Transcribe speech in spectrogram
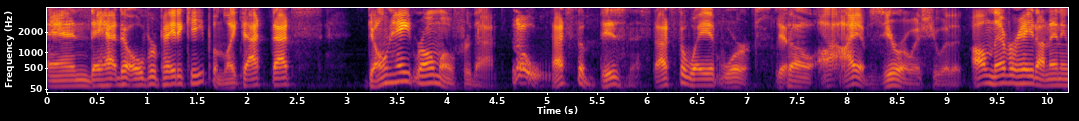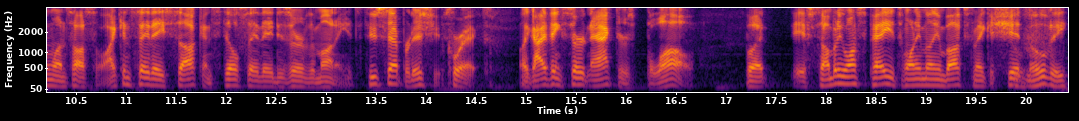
and they had to overpay to keep him. Like that. That's don't hate Romo for that. No. That's the business. That's the way it works. Yeah. So I, I have zero issue with it. I'll never hate on anyone's hustle. I can say they suck and still say they deserve the money. It's two separate issues. Correct. Like I think certain actors blow, but if somebody wants to pay you twenty million bucks to make a shit movie,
